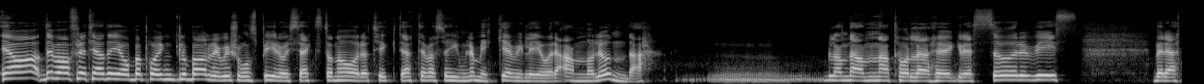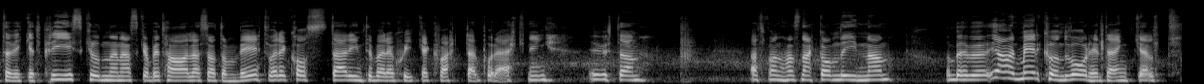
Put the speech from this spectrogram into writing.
Ja, det var för att jag hade jobbat på en global revisionsbyrå i 16 år och tyckte att det var så himla mycket jag ville göra annorlunda. Mm, bland annat hålla högre service, berätta vilket pris kunderna ska betala så att de vet vad det kostar, inte bara skicka kvartar på räkning utan att man har snackat om det innan. De behöver ja, mer kundvård helt enkelt.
